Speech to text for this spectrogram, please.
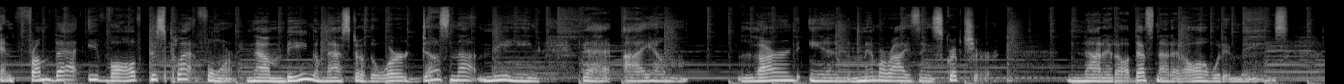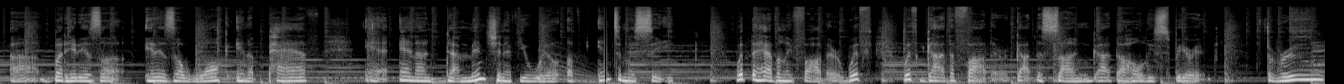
And from that evolved this platform. Now, being a master of the Word does not mean that I am learned in memorizing scripture. Not at all. That's not at all what it means. Uh, but it is a it is a walk in a path and, and a dimension, if you will, of intimacy with the Heavenly Father, with with God the Father, God the Son, God the Holy Spirit, through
